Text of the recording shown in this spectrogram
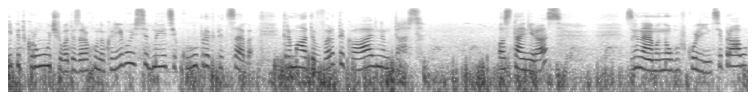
і підкручувати за рахунок лівої сідниці куприк під себе. Тримати вертикальним таз. Останній раз. Згинаємо ногу в колінці праву.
